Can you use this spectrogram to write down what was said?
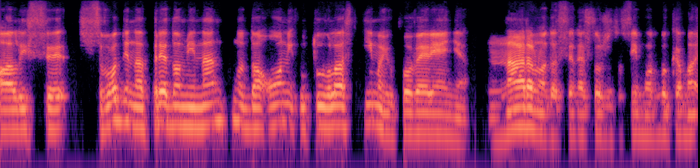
ali se svodi na predominantno da oni u tu vlast imaju poverenja. Naravno da se ne slože sa svim odlukama,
